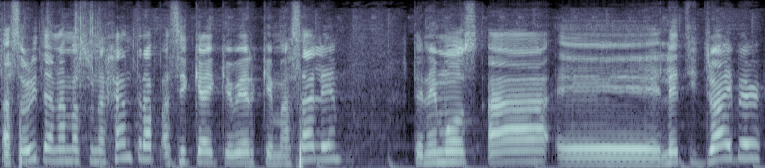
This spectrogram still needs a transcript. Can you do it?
Hasta ahorita nada más una hand trap, así que hay que ver qué más sale. Tenemos a eh, Letty Driver,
